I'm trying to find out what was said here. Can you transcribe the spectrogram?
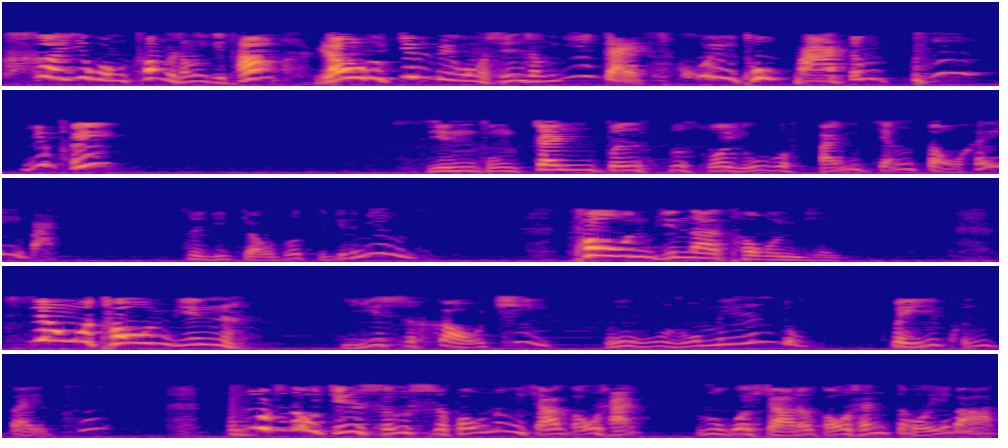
何以往床上一躺，绕着锦被往身上一盖，回头把灯噗一吹，心中辗转思索，犹如翻江倒海一般，自己叫着自己的名字。陶文斌呐，陶文斌，想我陶文斌，一时好奇，误入美人洞，被困在此，不知道今生是否能下高山。如果下了高山，倒也罢了；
